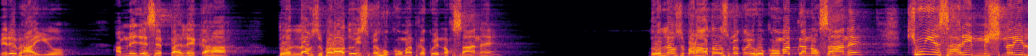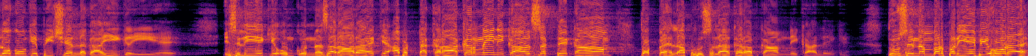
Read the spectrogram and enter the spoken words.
میرے بھائیوں ہم نے جیسے پہلے کہا دو لفظ بڑھا دو، اس میں حکومت کا کوئی نقصان ہے؟ دو لفظ بڑھا دو، اس میں کوئی حکومت کا نقصان ہے؟ کیوں یہ ساری مشنری لوگوں کے پیچھے لگائی گئی ہے؟ اس لیے کہ ان کو نظر آ رہا ہے کہ اب ٹکرا کر نہیں نکال سکتے کام، تو اب پہلا پھسلا کر اب کام نکالیں گے۔ دوسرے نمبر پر یہ بھی ہو رہا ہے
